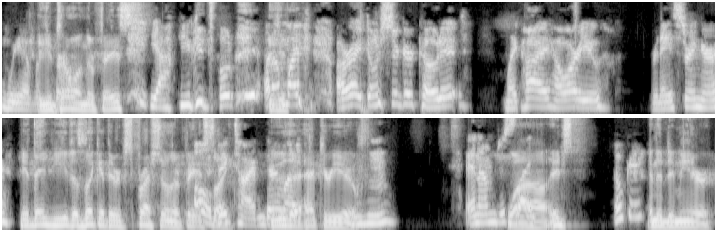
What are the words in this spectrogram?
We have you can tell on their face. Yeah, you can tell And I'm like, all right, don't sugarcoat it. I'm like, hi, how are you? Renee Stringer. And then you just look at their expression on their face. Oh, like, big time. They're who like, the heck are you? Mm-hmm. And I'm just wow. like, it's Okay. And the demeanor.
